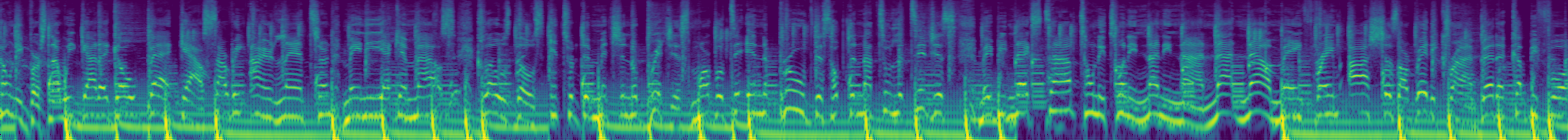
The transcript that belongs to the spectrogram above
The Tonyverse, now we gotta go back out. Sorry, Iron Lantern, Maniac, and Mouse. Close those interdimensional bridges. Marvel didn't approve this, hope they're not too litigious. Maybe next time, Tony 2099. Not now, mainframe. Asha's already crying. Better cut before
